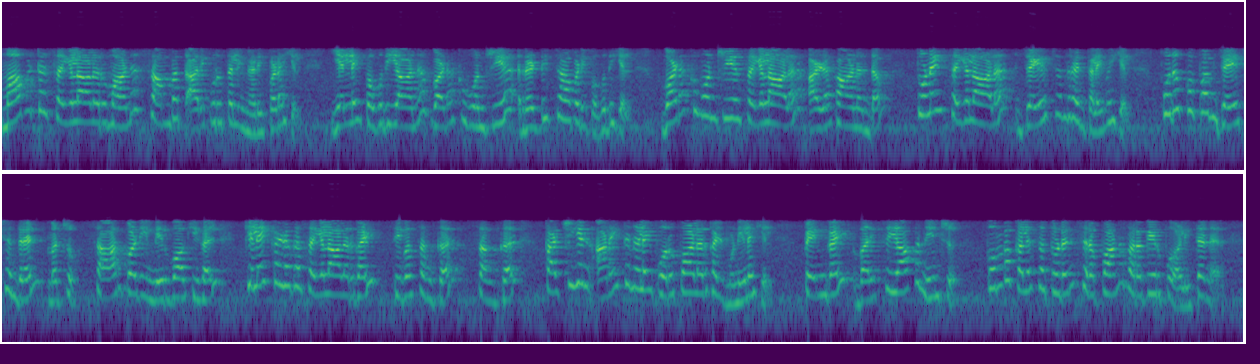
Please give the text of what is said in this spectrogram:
மாவட்ட செயலாளருமான சம்பத் அறிவுறுத்தலின் அடிப்படையில் எல்லைப் பகுதியான வடக்கு ஒன்றிய ரெட்டிச்சாவடி பகுதியில் வடக்கு ஒன்றிய செயலாளர் அழகானந்தம் துணை செயலாளர் ஜெயச்சந்திரன் தலைமையில் புதுக்குப்பம் ஜெயச்சந்திரன் மற்றும் சார்பணி நிர்வாகிகள் கிளைக்கழக செயலாளர்கள் சிவசங்கர் சங்கர் கட்சியின் அனைத்து நிலை பொறுப்பாளர்கள் முன்னிலையில் பெண்கள் வரிசையாக நின்று கும்ப கலசத்துடன் சிறப்பான வரவேற்பு அளித்தனர்.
